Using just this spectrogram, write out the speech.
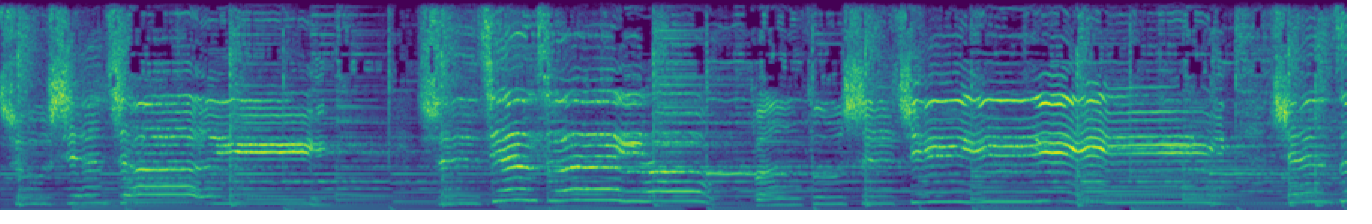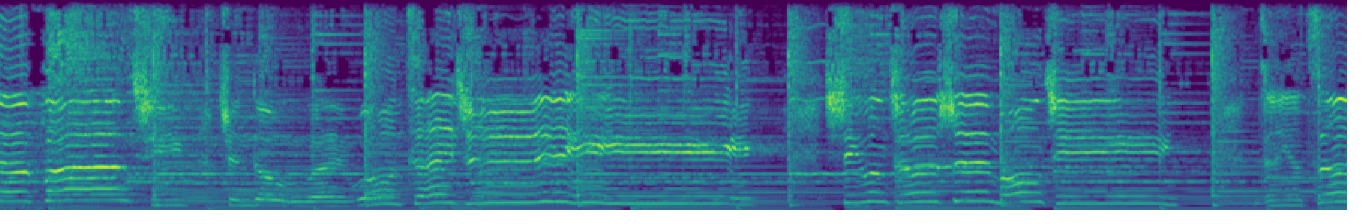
出现差异，时间最后仿佛是记忆，选择放弃，全都怪我太执意，希望这是梦境，但要怎？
